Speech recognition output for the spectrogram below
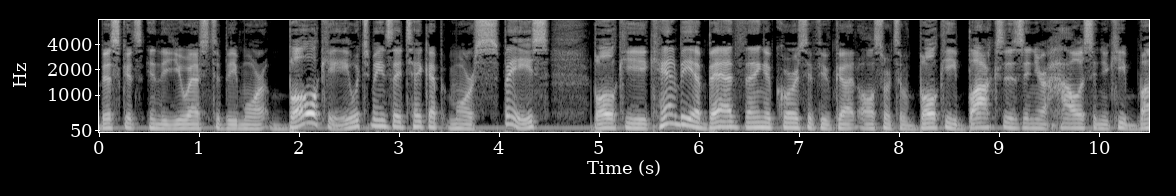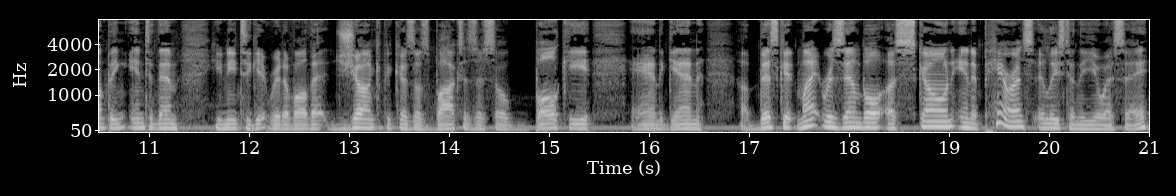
biscuits in the US to be more bulky, which means they take up more space bulky can be a bad thing, of course, if you've got all sorts of bulky boxes in your house and you keep bumping into them. You need to get rid of all that junk because those boxes are so bulky. And again, a biscuit might resemble a scone in appearance, at least in the USA.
